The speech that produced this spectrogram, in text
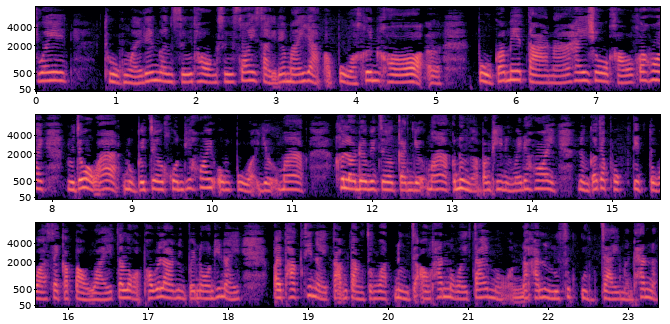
ช่วยถูกหวยได้เงินซื้อทองซื้อสร้อยใส่ได้ไหมอยากเอาปู่ขึ้นคอ เออ ปู่ก็เมตตานะ ให้โชคเขาก็ห้อยหนูจะบอกว่าหนูไปเจอคนที่ห้อยองค์ปู่เยอะมาก คือเราเดินไปเจอกันเยอะมากหนึ่งอะบางทีหนึ่งไม่ได้ห้อยหนึ่งก็จะพกติดตัวใส่กระเป๋าไว้ตลอดเพราะเวลาหนึ่งไปนอนที่ไหน ไปพักที่ไหนตามต่างจังหวัดหนึ่งจะเอาท่านมาไว้ใต้หมอนนะคะหนึ่งรู้สึกอุ่นใจเหมือนท่านน่ะ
